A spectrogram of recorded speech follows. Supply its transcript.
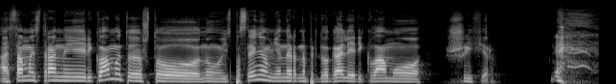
А самые странные рекламы, то что, ну, из последнего мне, наверное, предлагали рекламу шифер.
